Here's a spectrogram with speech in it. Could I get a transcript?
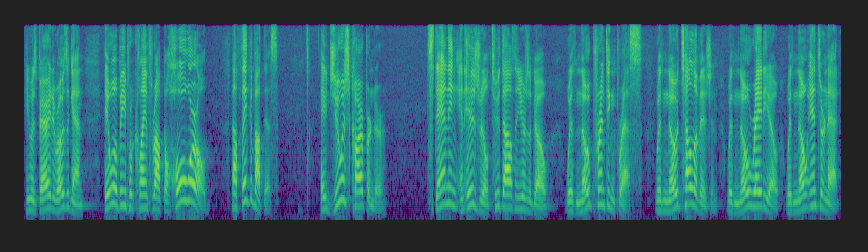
he was buried, he rose again, it will be proclaimed throughout the whole world. Now, think about this. A Jewish carpenter standing in Israel 2,000 years ago with no printing press, with no television, with no radio, with no internet.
